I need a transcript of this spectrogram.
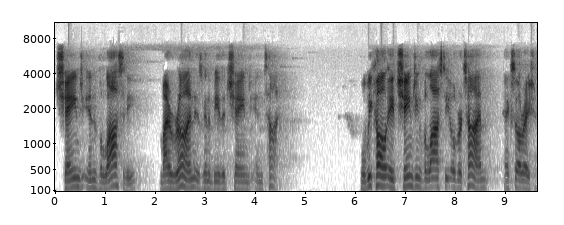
change in velocity. My run is going to be the change in time. Well, we call a changing velocity over time acceleration.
